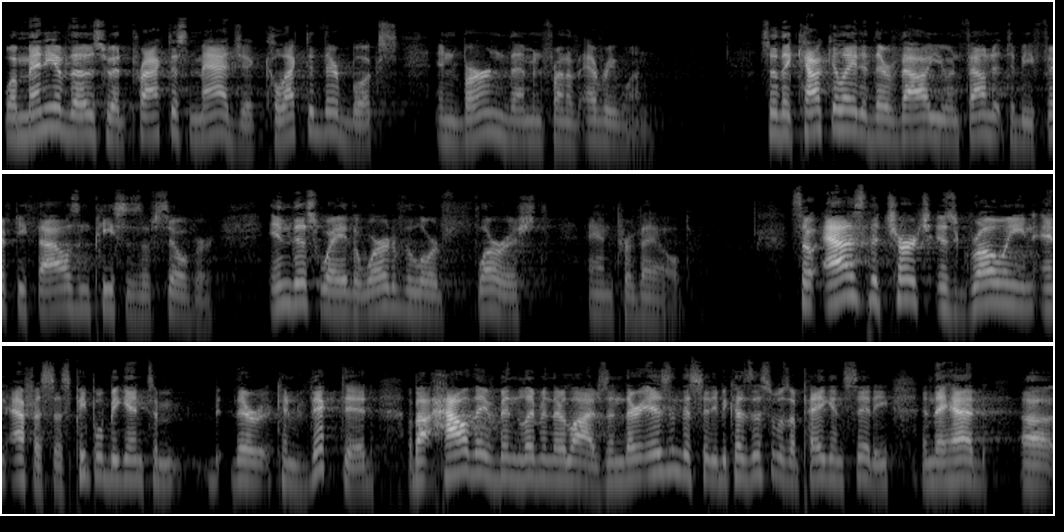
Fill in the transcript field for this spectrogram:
Well, many of those who had practiced magic collected their books and burned them in front of everyone. So they calculated their value and found it to be 50,000 pieces of silver. In this way, the word of the Lord flourished and prevailed. So, as the church is growing in Ephesus, people begin to they're convicted about how they've been living their lives. And there is in the city, because this was a pagan city, and they had uh,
